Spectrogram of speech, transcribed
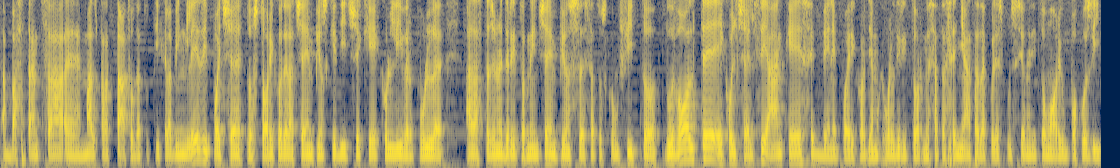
abbastanza eh, maltrattato da tutti i club inglesi. Poi c'è lo storico della Champions che dice che con Liverpool alla stagione del ritorno in Champions è stato sconfitto due volte e col Chelsea anche, sebbene poi ricordiamo che quella di ritorno è stata segnata da quell'espulsione di Tomori un po' così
